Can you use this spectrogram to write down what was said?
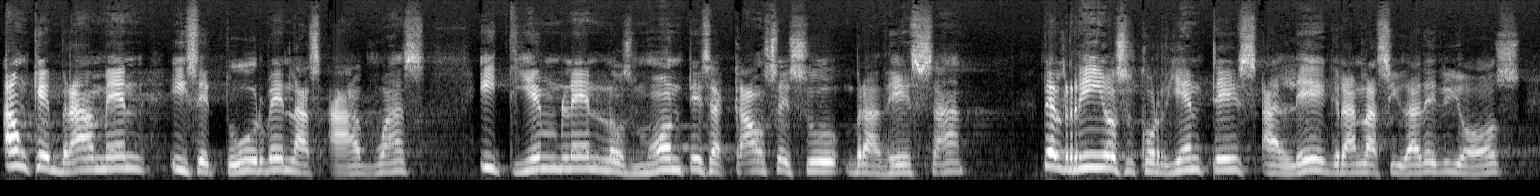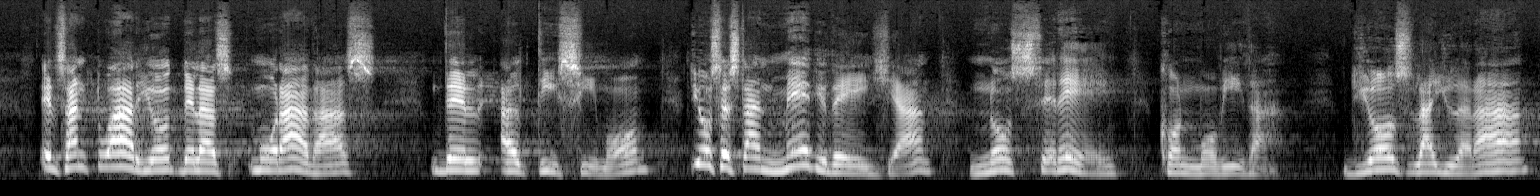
aunque bramen y se turben las aguas y tiemblen los montes a causa de su braveza. Del río sus corrientes alegran la ciudad de Dios, el santuario de las moradas del Altísimo. Dios está en medio de ella, no seré conmovida. Dios la ayudará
